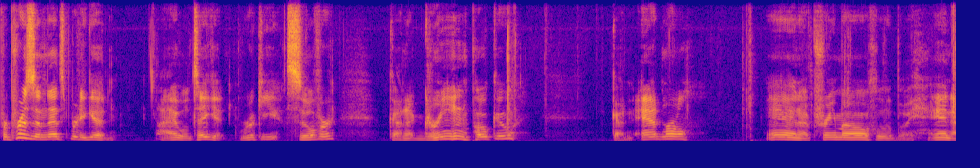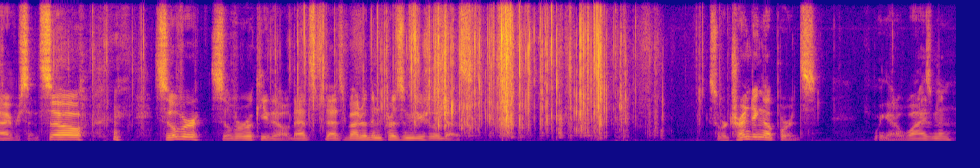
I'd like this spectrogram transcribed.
for Prizm, that's pretty good. I will take it. Rookie silver. Got a green Poku. Got an Admiral. And a Primo, oh boy, and Iverson. So, silver, silver rookie though. That's that's better than Prizm usually does. So we're trending upwards. We got a Wiseman,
